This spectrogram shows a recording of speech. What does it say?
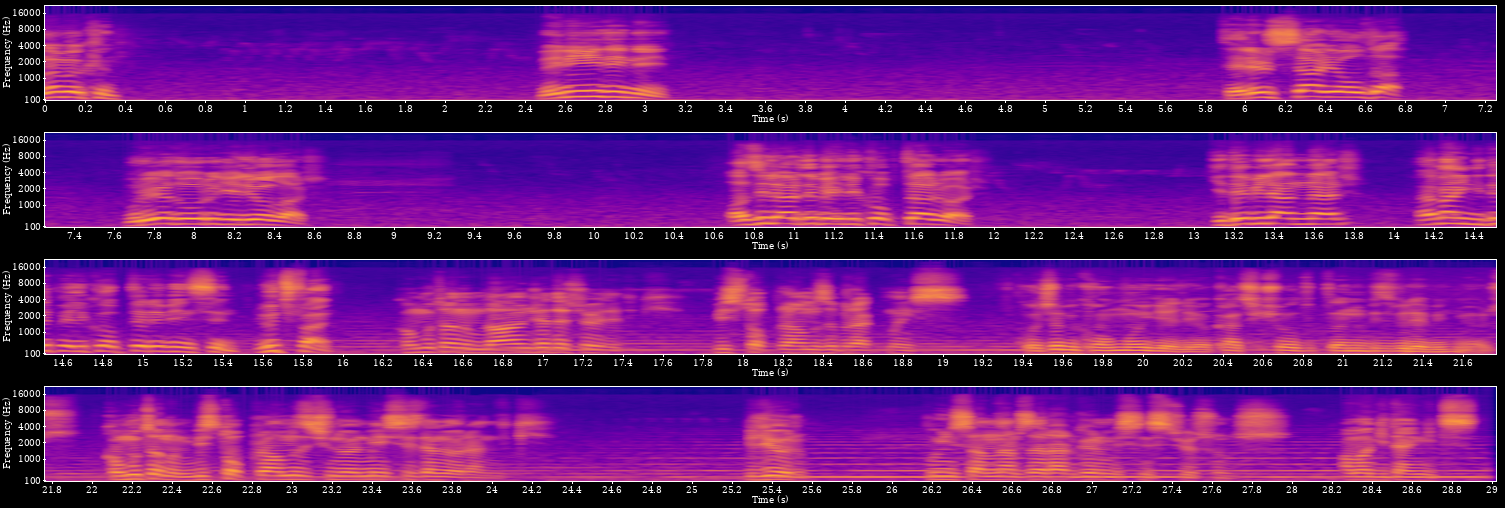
Bana bakın. Beni iyi dinleyin. Teröristler yolda. Buraya doğru geliyorlar. Az ileride bir helikopter var. Gidebilenler hemen gidip helikoptere binsin. Lütfen. Komutanım daha önce de söyledik. Biz toprağımızı bırakmayız. Koca bir konvoy geliyor. Kaç kişi olduklarını biz bile bilmiyoruz. Komutanım biz toprağımız için ölmeyi sizden öğrendik. Biliyorum. Bu insanlar zarar görmesin istiyorsunuz. Ama giden gitsin.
